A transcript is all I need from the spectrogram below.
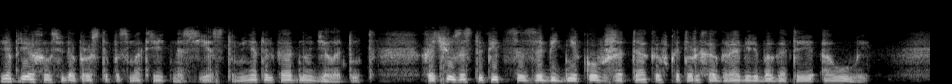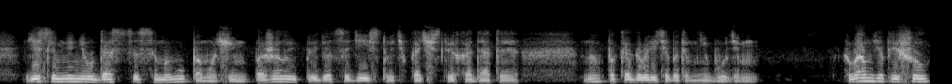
«Я приехал сюда просто посмотреть на съезд. У меня только одно дело тут. Хочу заступиться за бедняков-жатаков, которых ограбили богатые аулы. Если мне не удастся самому помочь им, пожалуй, придется действовать в качестве ходатая, но пока говорить об этом не будем». К вам я пришел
